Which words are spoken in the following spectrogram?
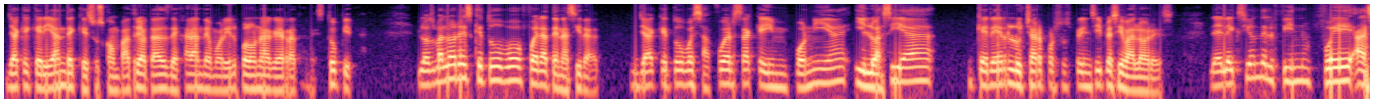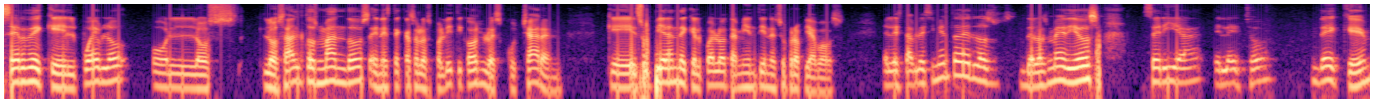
ya que querían de que sus compatriotas dejaran de morir por una guerra tan estúpida. Los valores que tuvo fue la tenacidad, ya que tuvo esa fuerza que imponía y lo hacía querer luchar por sus principios y valores. La elección del fin fue hacer de que el pueblo o los, los altos mandos, en este caso los políticos, lo escucharan que supieran de que el pueblo también tiene su propia voz. El establecimiento de los, de los medios sería el hecho de que,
